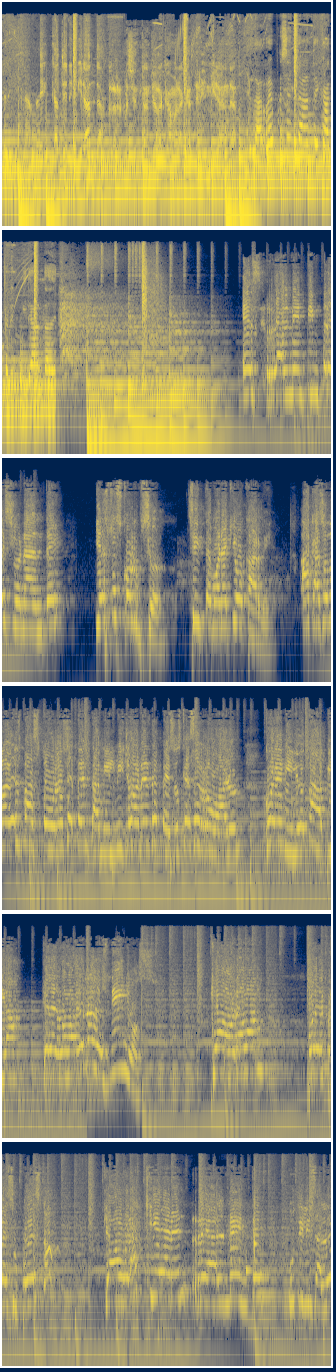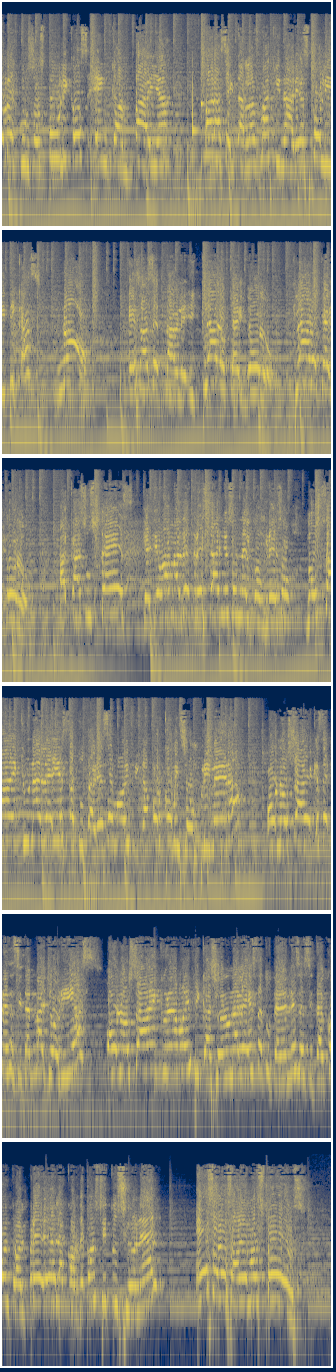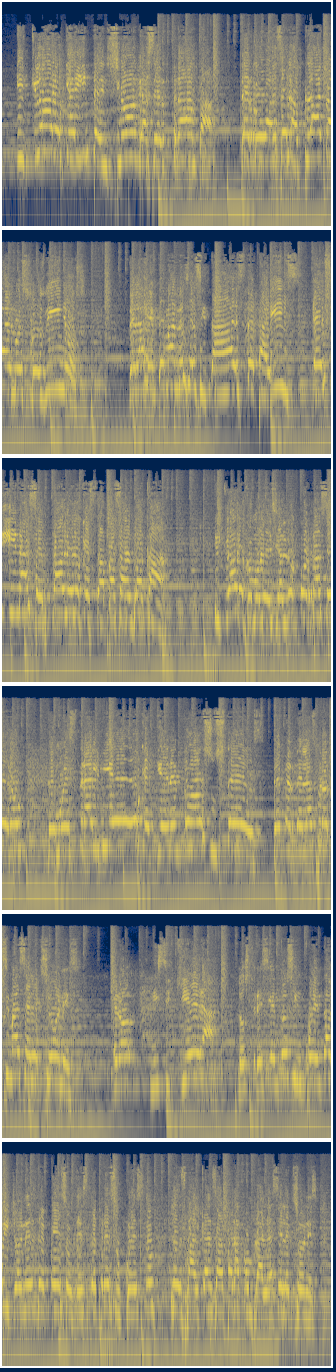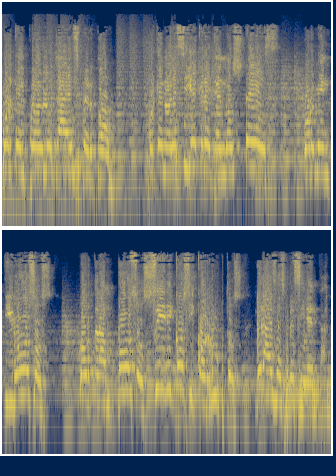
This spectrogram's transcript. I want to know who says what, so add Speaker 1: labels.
Speaker 1: Catherine Miranda.
Speaker 2: Catherine Miranda.
Speaker 3: La representante de la Cámara, Catherine Miranda.
Speaker 4: La representante Catherine Miranda.
Speaker 5: Es realmente impresionante y esto es corrupción, sin temor a equivocarme. ¿Acaso no les bastó los 70 mil millones de pesos que se robaron con Emilio Tapia, que le robaron a los niños, que ahora van por el presupuesto, que ahora quieren realmente utilizar los recursos públicos en campaña para aceitar las maquinarias políticas? No, es aceptable y claro que hay dolo, claro que hay dolo. ¿Acaso ustedes que llevan más de tres años en el Congreso no saben que una ley estatutaria se modifica por comisión primera? ¿O no saben que se necesitan mayorías? ¿O no saben modificación, una ley estatutaria necesita el control previo de la Corte Constitucional? Eso lo sabemos todos. Y claro que hay intención de hacer trampa, de robarse la plata de nuestros niños, de la gente más necesitada de este país. Es inaceptable lo que está pasando acá. Y claro, como lo decía el doctor Racero, demuestra el miedo que tienen todos ustedes de perder las próximas elecciones. Pero ni siquiera los 350 billones de pesos de este presupuesto les va a alcanzar para comprar las elecciones, porque el pueblo ya despertó, porque no les sigue creyendo a ustedes por mentirosos, por tramposos, cínicos y corruptos. Gracias, Presidenta.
